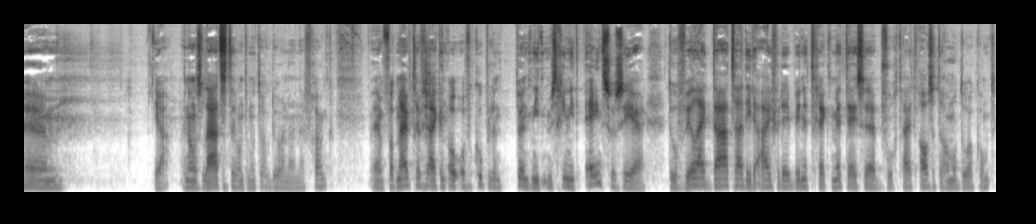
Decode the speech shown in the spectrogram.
Um, ja, en dan als laatste, want dan moeten we ook door naar, Frank. Uh, wat mij betreft is eigenlijk een overkoepelend punt. Niet, misschien niet eens zozeer de hoeveelheid data die de IVD binnentrekt met deze bevoegdheid, als het er allemaal doorkomt.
